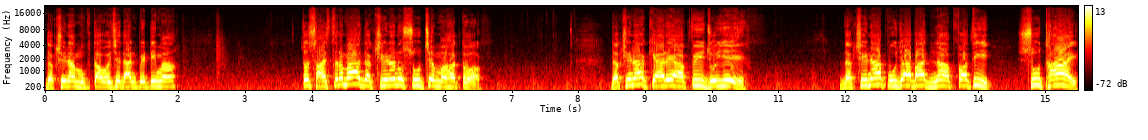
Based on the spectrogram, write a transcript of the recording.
દક્ષિણા મૂકતા હોય છે દાનપેટીમાં. તો શાસ્ત્રમાં દક્ષિણાનું શું છે મહત્વ? દક્ષિણા ક્યારે આપવી જોઈએ? દક્ષિણા પૂજા બાદ ન આપવાથી શું થાય?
